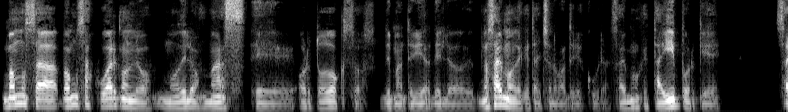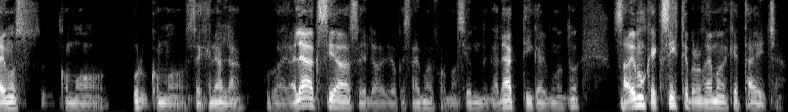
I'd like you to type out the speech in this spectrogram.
Vamos a, vamos a jugar con los modelos más eh, ortodoxos de materia. De no sabemos de qué está hecha la materia oscura. Sabemos que está ahí porque sabemos cómo, cómo se genera la curva de galaxias, lo, lo que sabemos de formación galáctica. Sabemos que existe, pero no sabemos de qué está hecha.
